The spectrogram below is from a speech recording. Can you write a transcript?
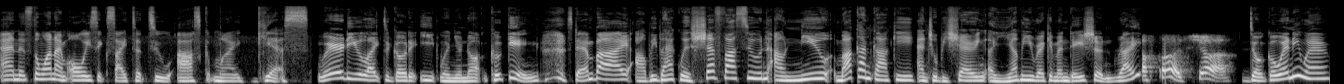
and it's the one I'm always excited to ask my guests. Where do you like to go to eat when you're not cooking? Stand by. I'll be back with Chef Vasun, our new makan kaki, and she'll be sharing a yummy recommendation, right? of course, sure. Don't go anywhere.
